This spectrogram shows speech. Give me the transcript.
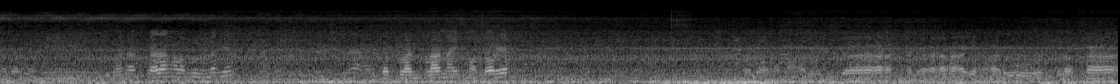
Ada Umi. Gimana sekarang alhamdulillah ya? kita pelan-pelan naik motor ya ada Mama Arun juga ada Ayah Arun di belakang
